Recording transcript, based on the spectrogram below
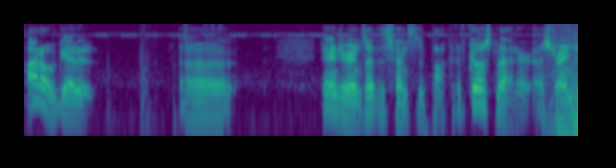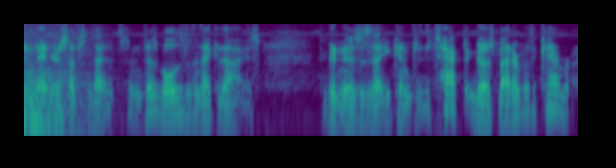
I don't get it. Uh, danger. Inside this fence is a pocket of ghost matter, a strange and dangerous substance that's invisible to the naked eyes. The good news is that you can detect ghost matter with a camera.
